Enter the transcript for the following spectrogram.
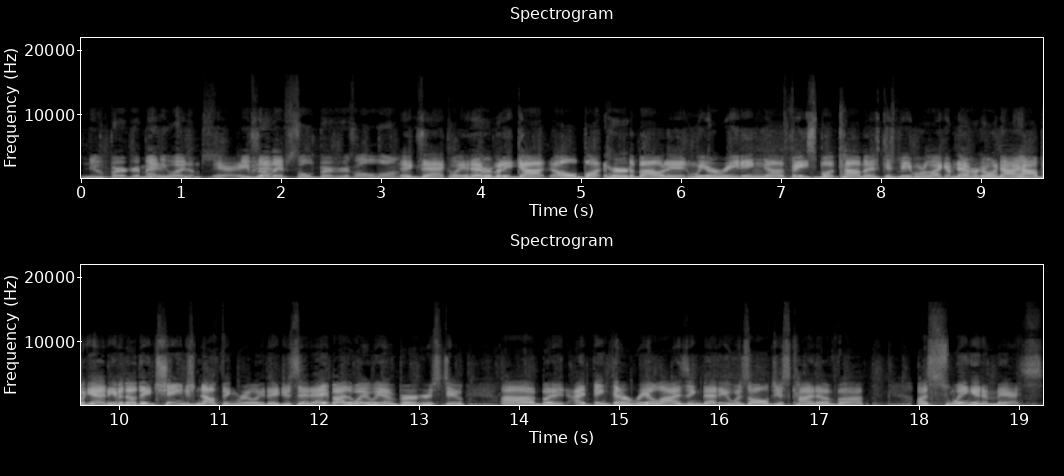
New burger menu Yeah. items. Yeah, even though they've sold burgers all along. Exactly. And everybody got all butthurt about it. And we were reading uh, Facebook comments because people were like, I'm never going to IHOP again, even though they changed nothing really. They just said, hey, by the way, we have burgers too. Uh, but I think they're realizing that it was all just kind of uh, a swing and a miss.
